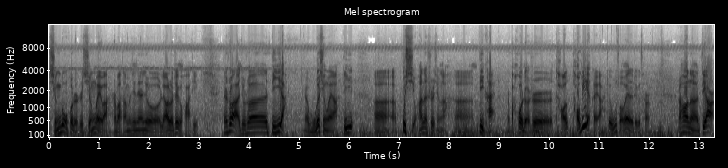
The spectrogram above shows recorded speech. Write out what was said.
行动或者是行为吧，是吧？咱们今天就聊聊这个话题。先说啊，就是说第一啊，五个行为啊，第一。呃，不喜欢的事情啊，呃，避开是吧？或者是逃逃避也可以啊，这无所谓的这个词儿。然后呢，第二，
